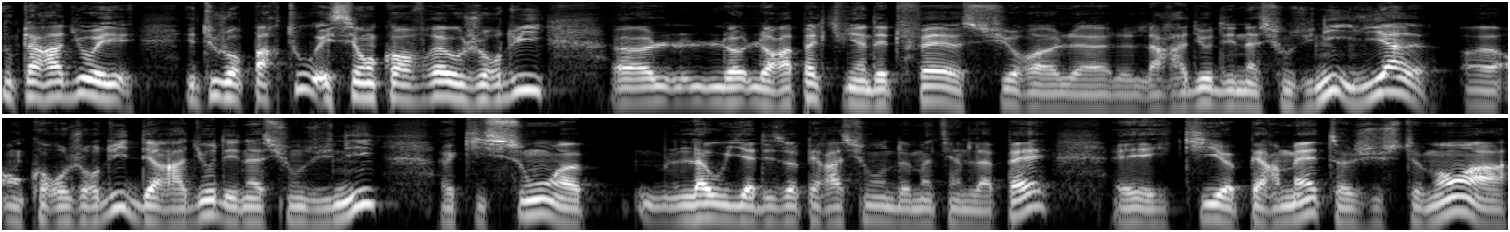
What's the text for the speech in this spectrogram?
Donc la radio est, toujours partout et c'est encore vrai aujourd'hui. Euh, le, rappel qui vient d'être fait sur euh, la, radio des Nations Unies, il y a euh, encore aujourd'hui des radios des Nations Unies qui sont là où il y a des opérations de maintien de la paix et qui permettent justement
